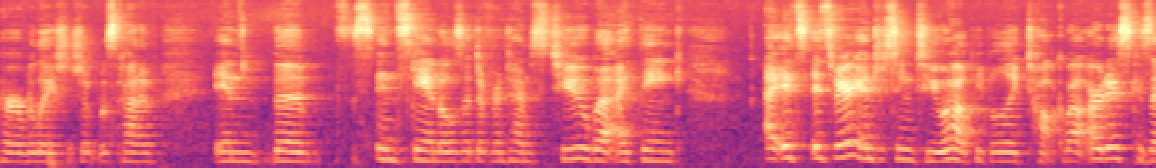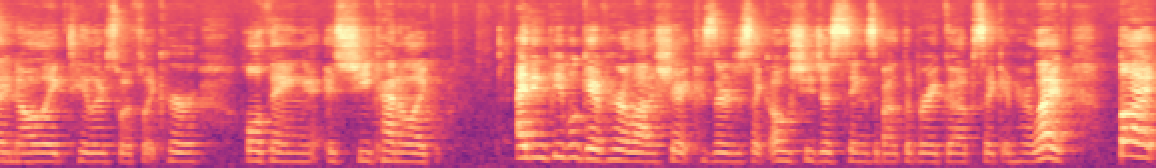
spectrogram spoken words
her relationship was kind of in the in scandals at different times too. But I think it's it's very interesting too how people like talk about artists because Mm-hmm. I know like Taylor Swift, like her whole thing is she kind of like. I think people give her a lot of shit because they're just like, oh, she just sings about the breakups like in her life. But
